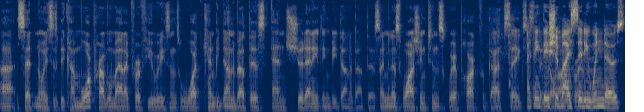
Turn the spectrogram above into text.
uh, said noise has become more problematic for a few reasons. What can be done about this, and should anything be done about this? I mean, it's Washington Square Park, for God's sakes. I think they should buy on city windows.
